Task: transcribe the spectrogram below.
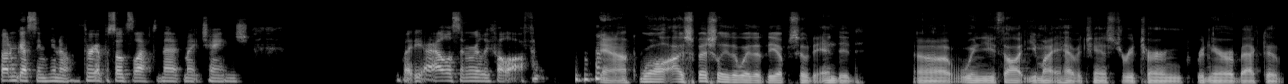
but I'm guessing you know three episodes left, and that might change. But yeah, Alicent really fell off. yeah. Well, especially the way that the episode ended, uh, when you thought you might have a chance to return Rhaenyra back to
